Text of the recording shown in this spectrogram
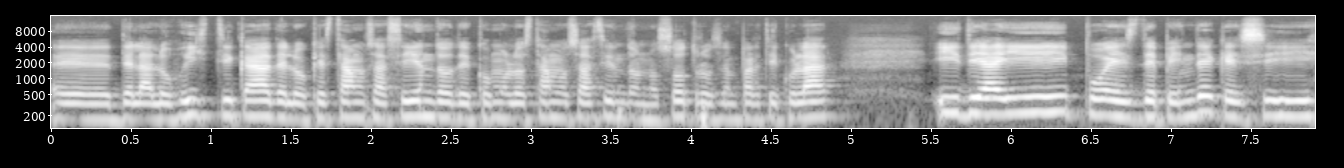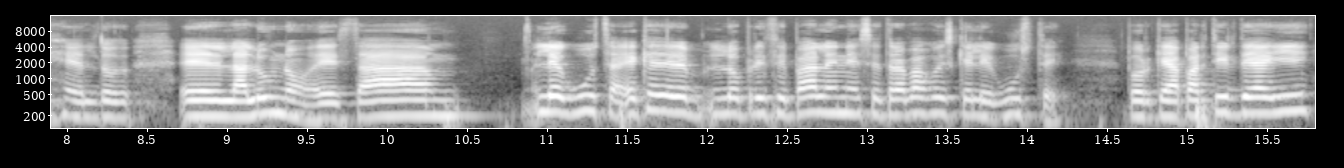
eh, de la logística, de lo que estamos haciendo, de cómo lo estamos haciendo nosotros en particular. Y de ahí, pues depende que si el, el alumno está, le gusta, es que lo principal en ese trabajo es que le guste, porque a partir de ahí,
